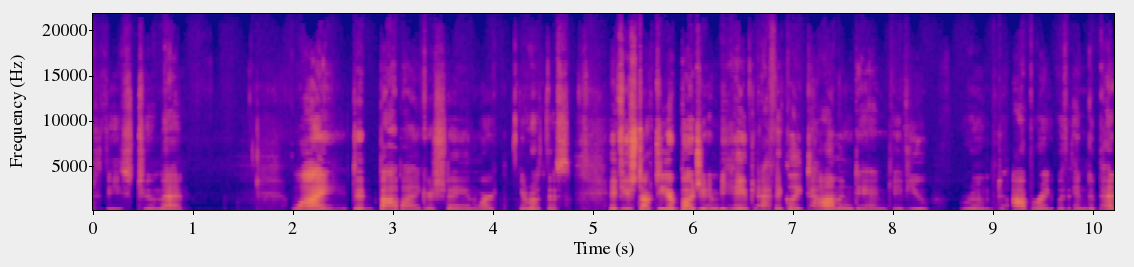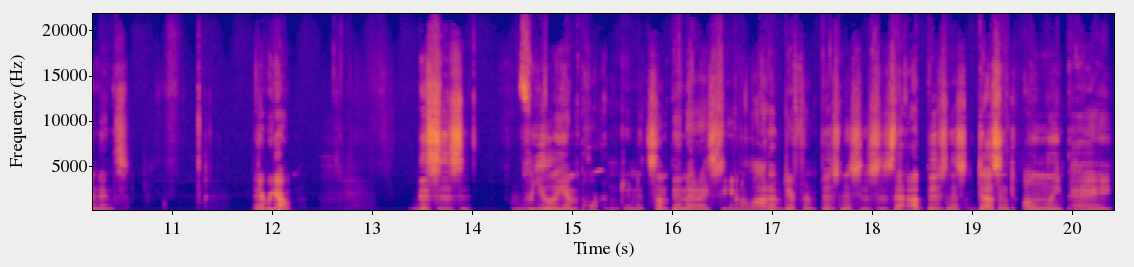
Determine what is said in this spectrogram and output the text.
to these two men. Why did Bob Iger stay and work? He wrote this If you stuck to your budget and behaved ethically, Tom and Dan gave you room to operate with independence. There we go. This is really important, and it's something that I see in a lot of different businesses is that a business doesn't only pay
